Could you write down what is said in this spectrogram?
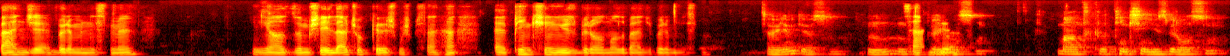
bence bölümün ismi yazdığım şeyler çok karışmış bir sen. Ha, e, Pink Shin 101 olmalı bence bölümün ismi. Öyle mi diyorsun? Hı hı, Sence? öyle olsun. Mantıklı. Pink Shin 101 olsun.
